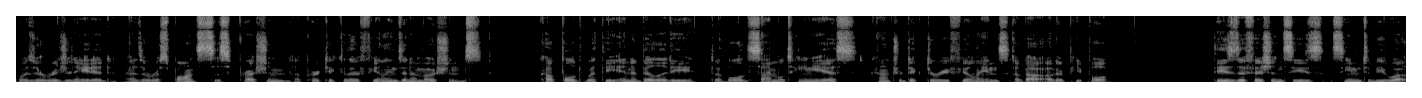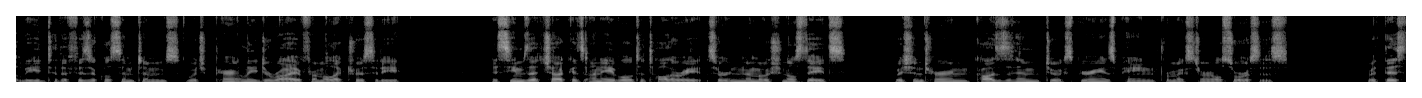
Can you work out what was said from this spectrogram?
was originated as a response to suppression of particular feelings and emotions, coupled with the inability to hold simultaneous, contradictory feelings about other people. These deficiencies seem to be what lead to the physical symptoms which apparently derive from electricity. It seems that Chuck is unable to tolerate certain emotional states, which in turn causes him to experience pain from external sources. With this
